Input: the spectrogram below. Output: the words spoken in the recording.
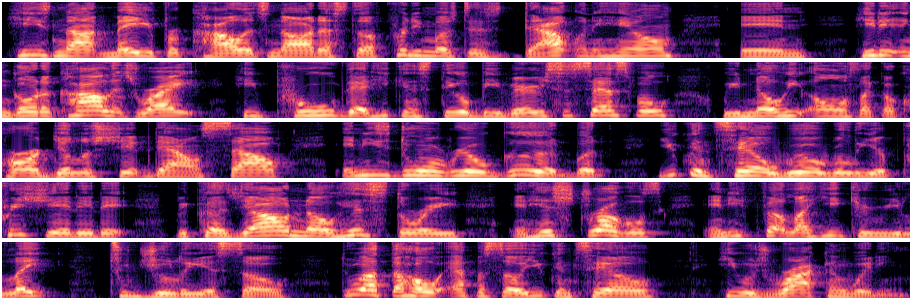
he's not made for college and all that stuff, pretty much just doubting him. And he didn't go to college, right? He proved that he can still be very successful. We know he owns like a car dealership down south and he's doing real good, but you can tell Will really appreciated it because y'all know his story and his struggles and he felt like he could relate to Julius. So throughout the whole episode, you can tell he was rocking with him.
